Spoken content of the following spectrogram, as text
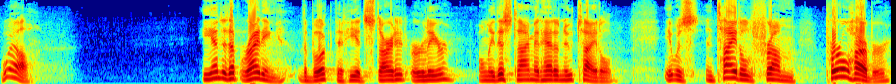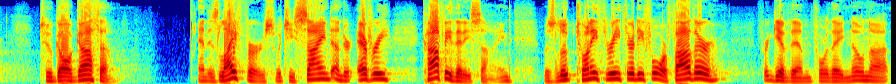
Well, he ended up writing the book that he had started earlier, only this time it had a new title. It was entitled From Pearl Harbor to Golgotha. And his life verse, which he signed under every copy that he signed, was Luke 23 34. Father, forgive them, for they know not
